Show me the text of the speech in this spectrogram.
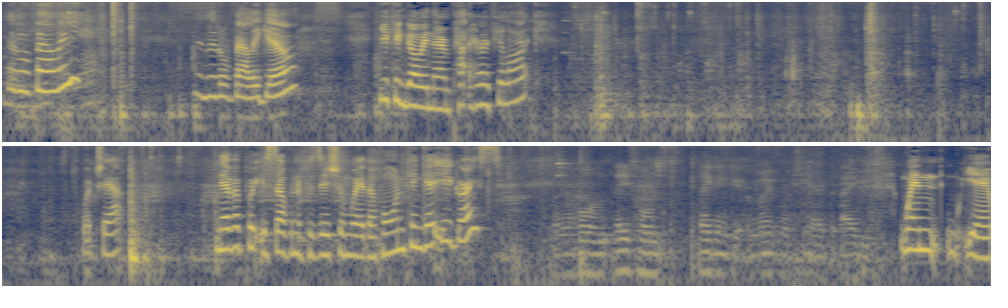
Little Valley. Little Valley girl. You can go in there and pat her if you like. Watch out. Never put yourself in a position where the horn can get you, Grace. The horn, these horns, they're going to get removed when she has the baby. When, yeah,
